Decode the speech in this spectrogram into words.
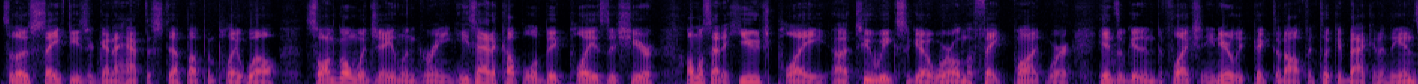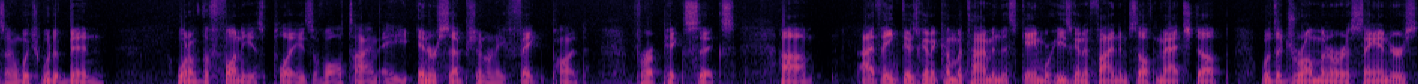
So those safeties are going to have to step up and play well. So I'm going with Jalen Green. He's had a couple of big plays this year. Almost had a huge play uh, two weeks ago where on the fake punt where he ends up getting a deflection. He nearly picked it off and took it back into the end zone, which would have been one of the funniest plays of all time. A interception on a fake punt for a pick six. Um, I think there's going to come a time in this game where he's going to find himself matched up with a Drummond or a Sanders.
